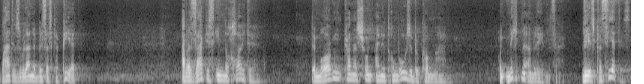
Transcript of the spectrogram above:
warte so lange, bis er es kapiert. Aber sag es ihm noch heute. Denn morgen kann er schon eine Thrombose bekommen haben und nicht mehr am Leben sein, wie es passiert ist.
